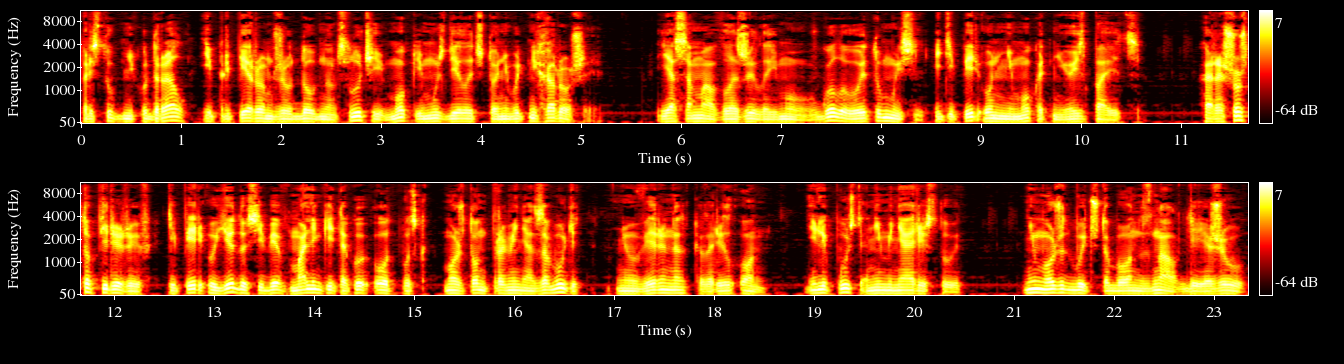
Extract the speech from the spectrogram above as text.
преступник удрал и при первом же удобном случае мог ему сделать что-нибудь нехорошее. Я сама вложила ему в голову эту мысль, и теперь он не мог от нее избавиться. Хорошо, что перерыв. Теперь уеду себе в маленький такой отпуск. Может, он про меня забудет? Неуверенно говорил он. Или пусть они меня арестуют. Не может быть, чтобы он знал, где я живу.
